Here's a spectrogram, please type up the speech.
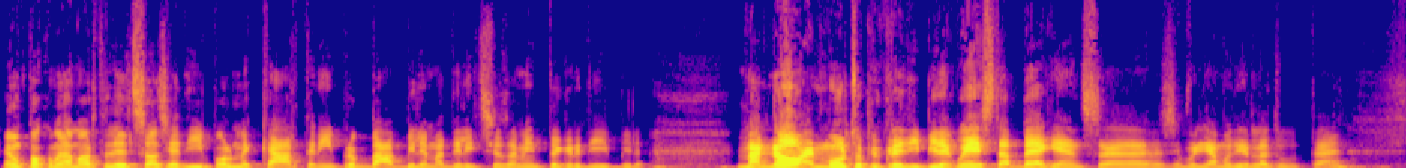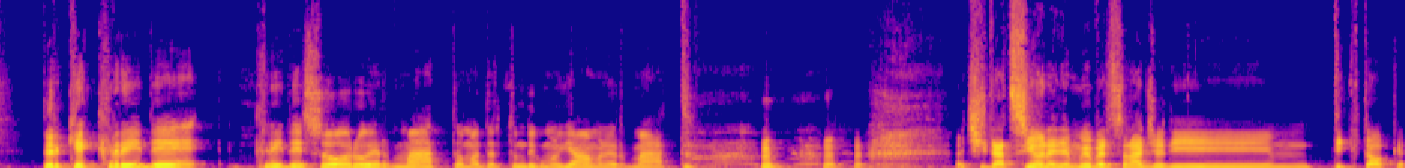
È un po' come la morte del sosia di Paul McCartney, improbabile ma deliziosamente credibile. Ma no, è molto più credibile questa, Baggins, eh, se vogliamo dirla tutta, eh. Perché crede, crede Soro Ermatto, ma d'altronde come lo chiamavano Ermatto? citazione del mio personaggio di mm, TikTok.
